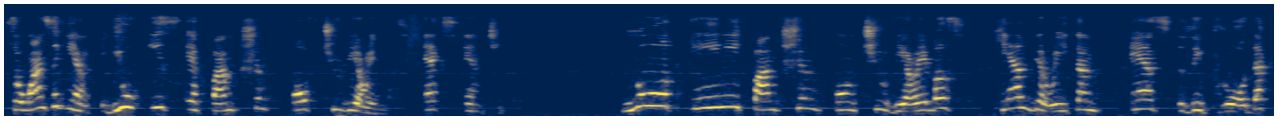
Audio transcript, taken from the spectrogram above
So once again, u is a function of two variables, x and t. Not any function on two variables can be written as the product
